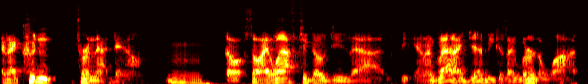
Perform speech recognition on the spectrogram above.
and I couldn't turn that down. Mhm. So so I left to go do that, and I'm glad I did because I learned a lot.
